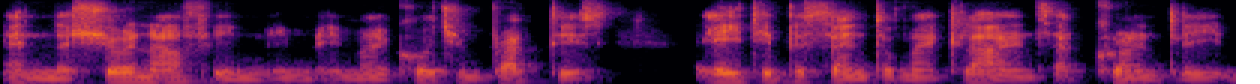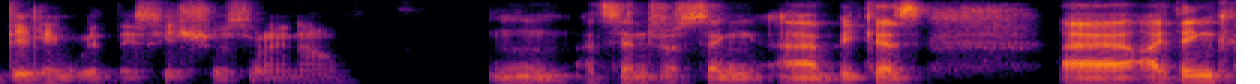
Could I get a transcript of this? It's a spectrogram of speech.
And sure enough, in, in, in my coaching practice, 80% of my clients are currently dealing with these issues right now. Mm, that's interesting uh, because uh, I think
